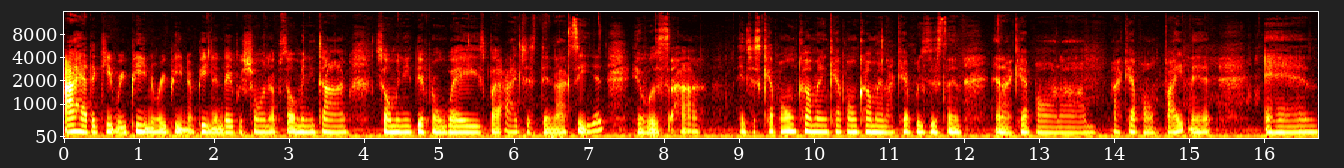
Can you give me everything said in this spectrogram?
I had to keep repeating and repeating and repeating and they were showing up so many times, so many different ways, but I just did not see it. It was uh it just kept on coming, kept on coming. I kept resisting and I kept on um I kept on fighting it and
